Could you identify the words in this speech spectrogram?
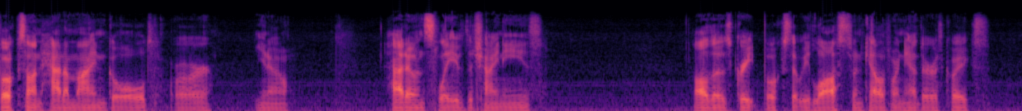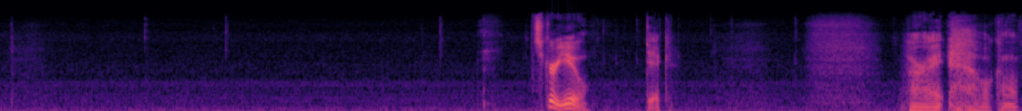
books on how to mine gold or, you know, how to enslave the Chinese? All those great books that we lost when California had the earthquakes. Screw you, dick. Alright, we'll come up.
